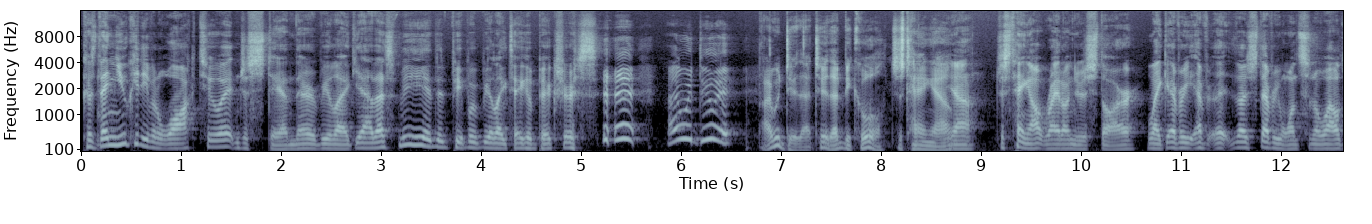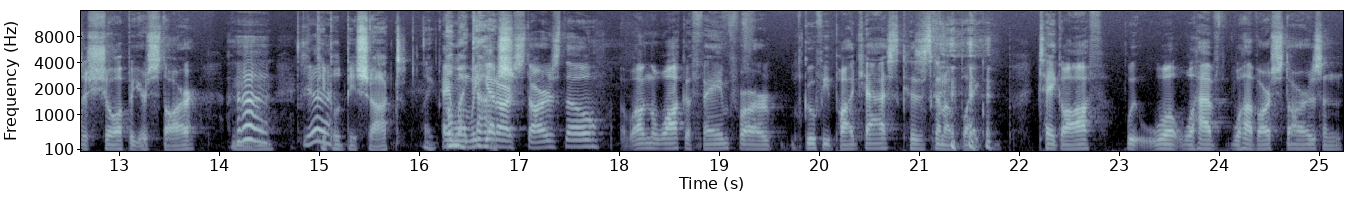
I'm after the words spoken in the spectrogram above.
Cause then you could even walk to it and just stand there and be like, "Yeah, that's me," and then people would be like taking pictures. I would do it. I would do that too. That'd be cool. Just hang out. Yeah, just hang out right on your star. Like every, every uh, just every once in a while, just show up at your star. yeah. People would be shocked. Like, Hey, oh my when we gosh. get our stars though on the Walk of Fame for our goofy podcast, because it's gonna like take off, we, we'll we'll have we'll have our stars, and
